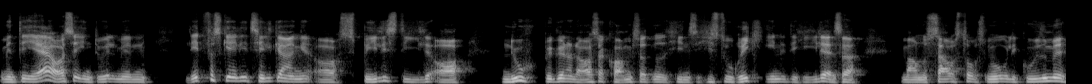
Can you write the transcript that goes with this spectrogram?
men det er også en duel mellem lidt forskellige tilgange og spillestile, og nu begynder der også at komme sådan noget historik ind i det hele. Altså Magnus Savstrup's mål i Gudme,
